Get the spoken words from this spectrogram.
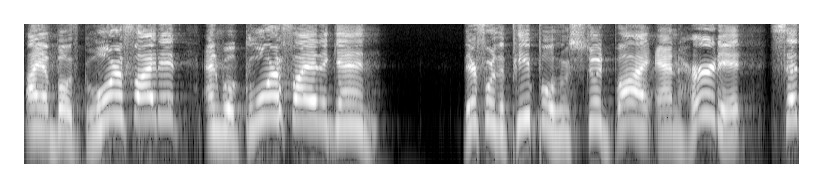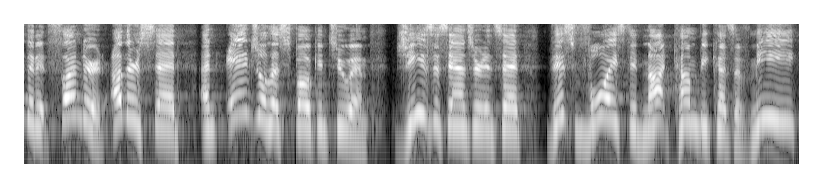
I have both glorified it and will glorify it again. Therefore, the people who stood by and heard it said that it thundered. Others said, An angel has spoken to him. Jesus answered and said, This voice did not come because of me,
